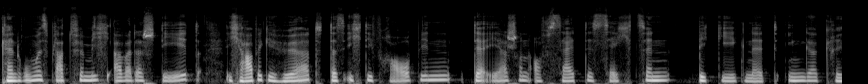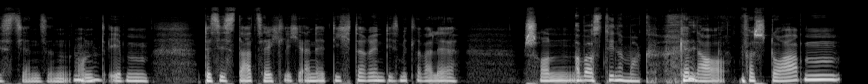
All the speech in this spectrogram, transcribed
kein Ruhmesblatt für mich, aber da steht, ich habe gehört, dass ich die Frau bin, der er schon auf Seite 16 begegnet, Inga Christiansen. Mhm. Und eben, das ist tatsächlich eine Dichterin, die ist mittlerweile schon. Aber aus Dänemark. Genau, verstorben.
